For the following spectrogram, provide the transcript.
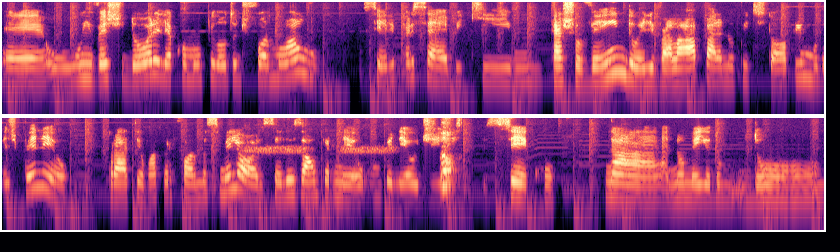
é, o, o investidor ele é como um piloto de Fórmula 1 se ele percebe que tá chovendo, ele vai lá, para no pit stop e muda de pneu para ter uma performance melhor. Se ele usar um pneu, um pneu de seco na, no meio do, do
